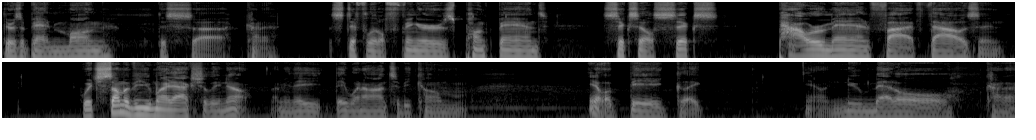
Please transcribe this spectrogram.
There was a band Mung, this uh, kind of stiff little fingers punk band, 6L6, Power Man 5000, which some of you might actually know. I mean, they, they went on to become, you know, a big, like, you know, nu metal kind of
